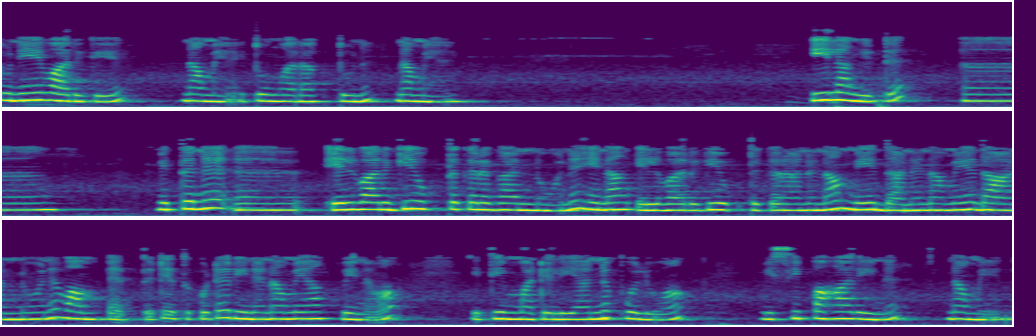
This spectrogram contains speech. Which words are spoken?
3 වර්ගය 9යි 3 වරක් 3 9යි ඊළඟට මෙතන L වර්ගය යුක්ත කරගන්න ඕන. එහෙනම් L වර්ගය යුක්ත කරන්න නම් මේ ධන 9 දාන්න ඕන වම් පැත්තට. එතකොට ඍණ 9ක් වෙනවා. ඉතින් මට ලියන්න පුළුවන් 25 ඍණ 9.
